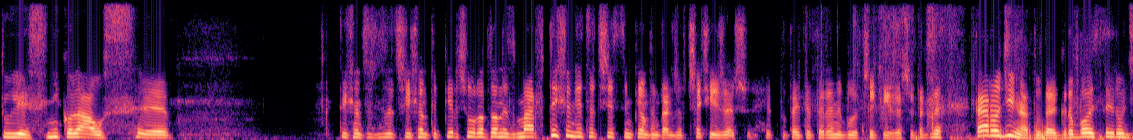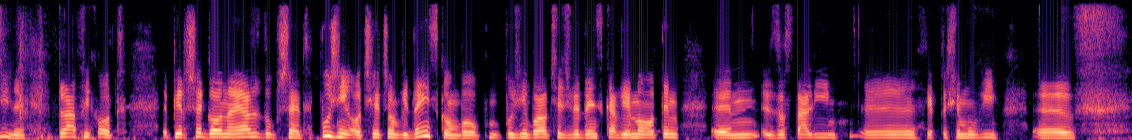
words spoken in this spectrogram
Tu jest Nikolaus, e, 1961 urodzony, zmarł w 1935, także w III Rzeszy. Jak tutaj te tereny były w III Rzeszy. Także ta rodzina tutaj, grobowiec tej rodziny, Plafich od pierwszego najazdu przed, później odsieczą wiedeńską, bo później była odsiecz wiedeńska, wiemy o tym, zostali, e, jak to się mówi, e, w,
